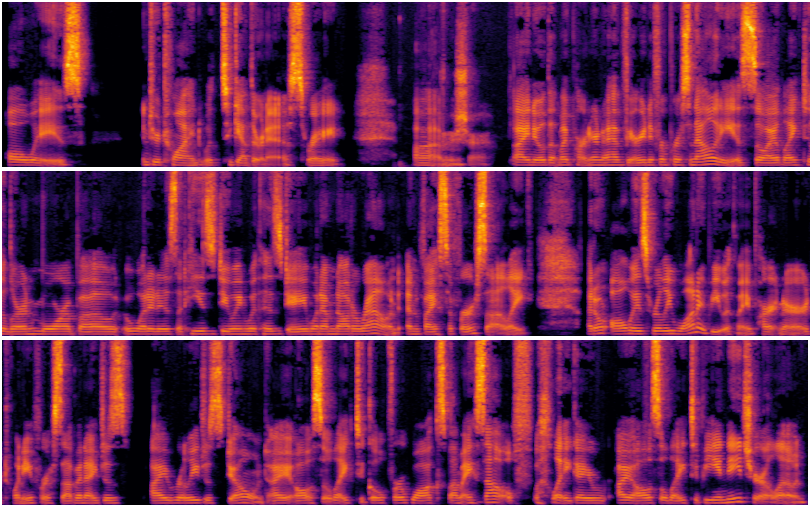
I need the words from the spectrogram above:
always intertwined with togetherness, right? Um, For sure. I know that my partner and I have very different personalities. So I'd like to learn more about what it is that he's doing with his day when I'm not around and vice versa. Like, I don't always really want to be with my partner 24 7. I just I really just don't. I also like to go for walks by myself. like I, I also like to be in nature alone.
